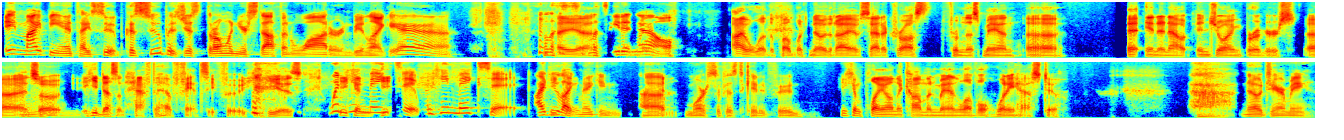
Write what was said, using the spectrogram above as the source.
it might be anti-soup because soup is just throwing your stuff in water and being like, yeah, let's, I, uh, let's eat it now. I will let the public know that I have sat across from this man uh, in and out enjoying burgers uh, and so he doesn't have to have fancy food. He, he is when he, he can, makes he, it when he makes it. I do like can, making uh, yeah. more sophisticated food. He can play on the common man level when he has to. No jeremy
